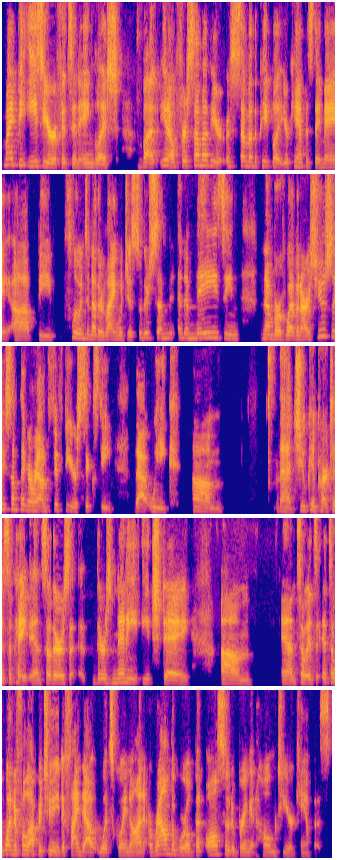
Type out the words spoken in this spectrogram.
might be easier if it's in English, but you know, for some of your some of the people at your campus, they may uh, be fluent in other languages. So there's some, an amazing number of webinars, usually something around 50 or 60 that week. Um, that you can participate in. So there's there's many each day. Um, and so it's, it's a wonderful opportunity to find out what's going on around the world, but also to bring it home to your campus.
